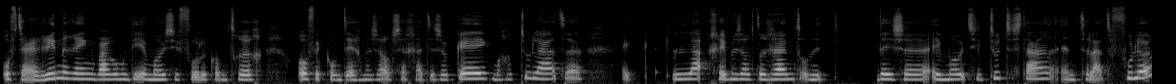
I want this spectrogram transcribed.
of de herinnering waarom ik die emotie voelde kwam terug. Of ik kon tegen mezelf zeggen: Het is oké, ik mag het toelaten. Ik geef mezelf de ruimte om dit, deze emotie toe te staan en te laten voelen.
